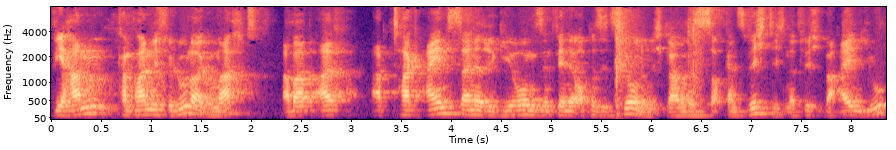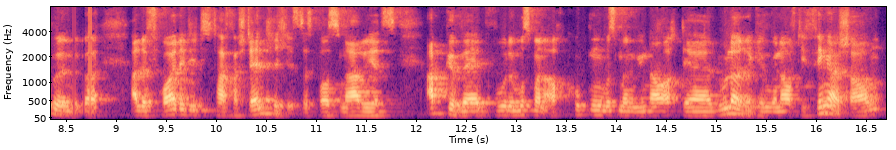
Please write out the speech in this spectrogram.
wir haben Kampagne für Lula gemacht, aber ab, ab Tag eins seiner Regierung sind wir in der Opposition und ich glaube, das ist auch ganz wichtig. Natürlich über allen Jubel, über alle Freude, die total verständlich ist, dass Bolsonaro jetzt abgewählt wurde, muss man auch gucken, muss man genau auch der Lula-Regierung genau auf die Finger schauen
